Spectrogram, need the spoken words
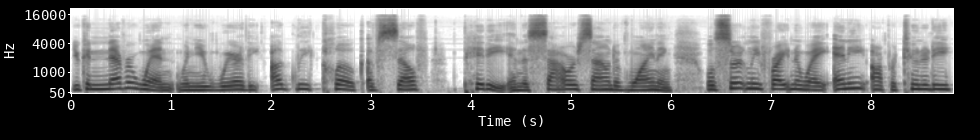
You can never win when you wear the ugly cloak of self pity and the sour sound of whining will certainly frighten away any opportunity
